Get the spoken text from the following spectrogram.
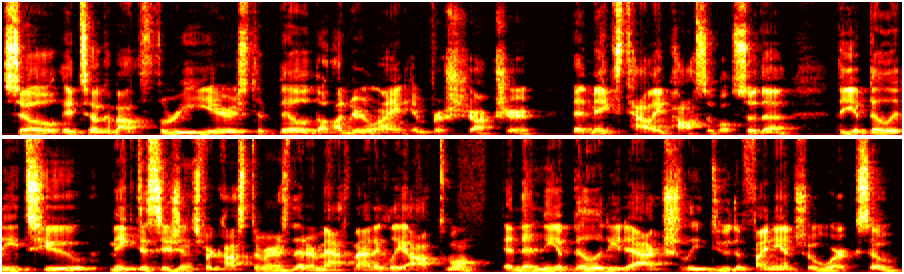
So it took about three years to build the underlying infrastructure that makes Tally possible. So the the ability to make decisions for customers that are mathematically optimal, and then the ability to actually do the financial work. So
